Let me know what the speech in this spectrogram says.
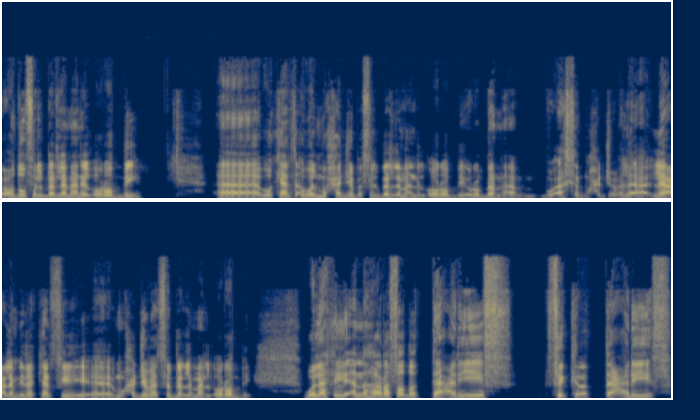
عضو في البرلمان الأوروبي وكانت أول محجبة في البرلمان الأوروبي ربما وآخر محجبة لا, لا أعلم إذا كان في محجبات في البرلمان الأوروبي. ولكن لأنها رفضت تعريف فكرة تعريف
